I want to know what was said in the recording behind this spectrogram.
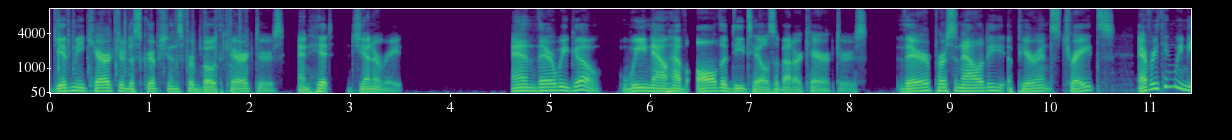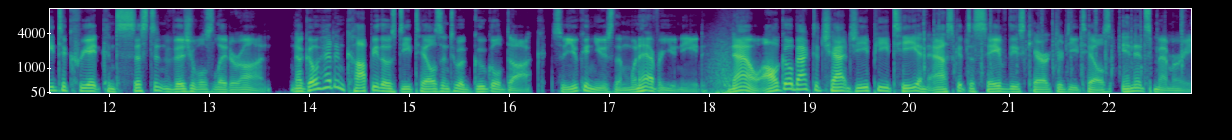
give me character descriptions for both characters, and hit generate. And there we go. We now have all the details about our characters. Their personality, appearance, traits, everything we need to create consistent visuals later on. Now go ahead and copy those details into a Google Doc so you can use them whenever you need. Now I'll go back to ChatGPT and ask it to save these character details in its memory.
